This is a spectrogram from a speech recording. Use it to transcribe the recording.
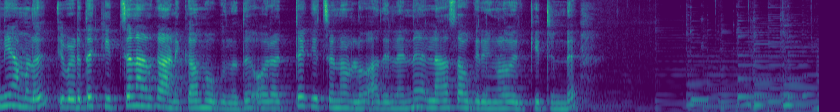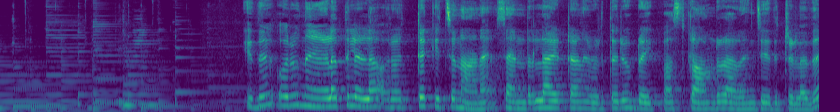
ഇനി നമ്മൾ ഇവിടുത്തെ കിച്ചണാണ് കാണിക്കാൻ പോകുന്നത്. ഒരൊറ്റ കിച്ചണുള്ളൂ അതിൽ തന്നെ എല്ലാ സൗകര്യങ്ങളും ഒരുക്കിയിട്ടുണ്ട്. ഇത് ഒരു നീളത്തിലുള്ള ഒരൊറ്റ കിച്ചണാണ് സെൻട്രലായിട്ടാണ് ഇവിടുത്തെ ഒരു ബ്രേക്ക്ഫാസ്റ്റ് കൗണ്ടർ അറേഞ്ച് ചെയ്തിട്ടുള്ളത്.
